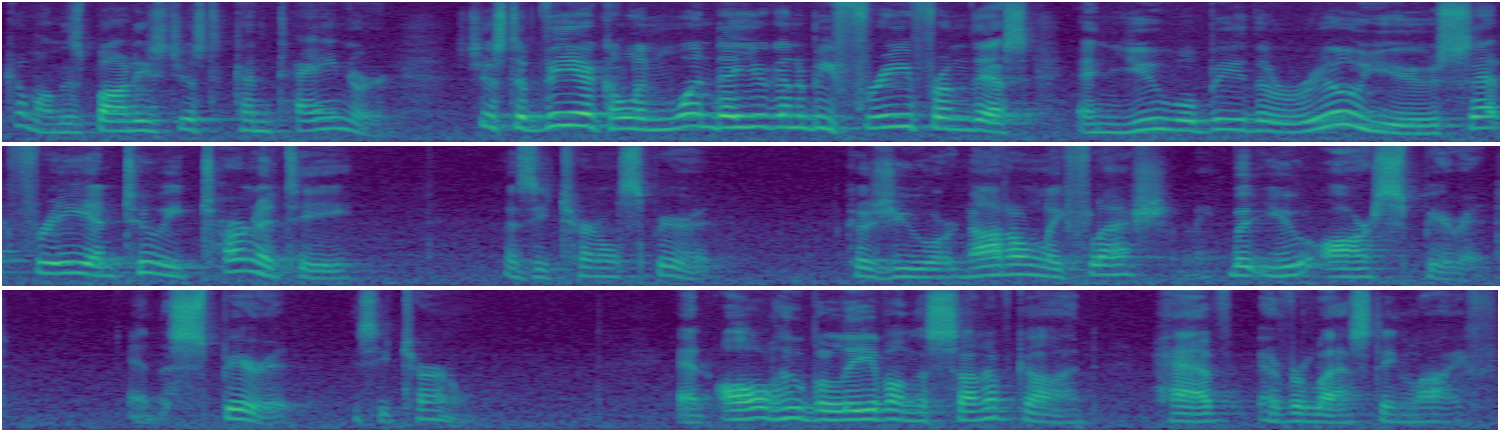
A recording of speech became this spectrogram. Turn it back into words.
Come on, this body's just a container. It's just a vehicle, and one day you're going to be free from this, and you will be the real you, set free into eternity as eternal spirit. Because you are not only flesh, but you are spirit. And the spirit is eternal. And all who believe on the Son of God have everlasting life.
